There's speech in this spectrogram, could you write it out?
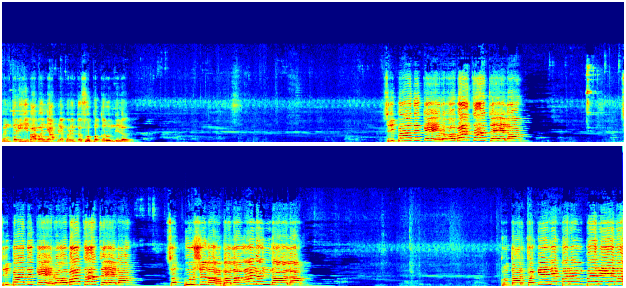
पण तरीही बाबांनी आपल्यापर्यंत सोपं करून दिलं. श्रीपाद के रोबाचा चेला श्रीपाद के रोबाचा चेला सत्पुरुष लाभला आनंदाला. कृतार्थ केले परंपरेला.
